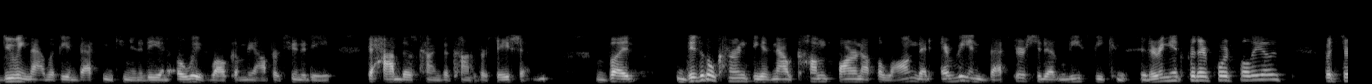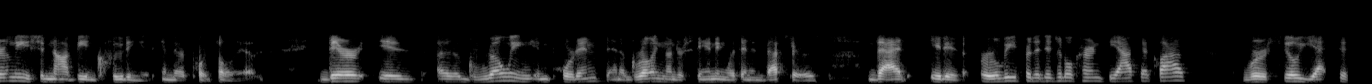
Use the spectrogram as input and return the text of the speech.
doing that with the investment community and always welcome the opportunity to have those kinds of conversations. But digital currency has now come far enough along that every investor should at least be considering it for their portfolios, but certainly should not be including it in their portfolios. There is a growing importance and a growing understanding within investors that it is early for the digital currency asset class we're still yet to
